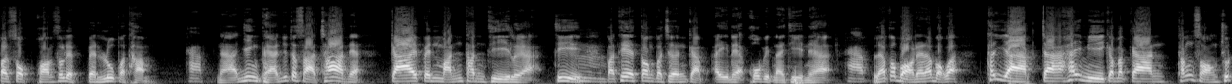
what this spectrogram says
ประสบความสำเร็จเป็นรูปธรรมครับนะยิ่งแผนยุทธศาสตร์ชาติเนี่ยกลายเป็นหมันทันทีเลยอะที่อืมประเทศต้องเผชิญกับไอเนี่ยโควิด -19 เนี่ยฮะครับแล้วก็บอกเลยนะบอกว่า ถ้าอยากจะให้มีกรรมการทั้งสองชุด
